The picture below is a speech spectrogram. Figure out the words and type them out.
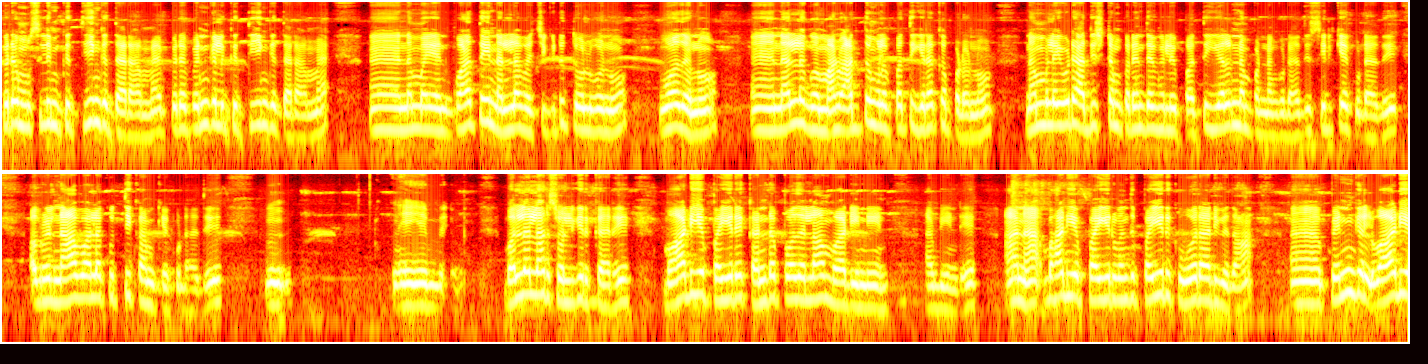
பிற முஸ்லீமுக்கு தீங்கு தராமல் பிற பெண்களுக்கு தீங்கு தராமல் நம்ம என் குணத்தையும் நல்லா வச்சுக்கிட்டு தொழுவணும் ஓதணும் நல்ல கு- ம- அடுத்தவங்களை பார்த்து இறக்கப்படணும் நம்மளை விட அதிர்ஷ்டம் குறைந்தவங்களை பார்த்து ஏளனம் பண்ணக்கூடாது சிரிக்கக்கூடாது. அவர்கள் நாவால் குத்தி காமிக்கக்கூடாது. வள்ளலார் சொல்லியிருக்காரு வாடிய பயிரை கண்ட போதெல்லாம் வாடினேன் அப்படின்ட்டு. ஆனால் வாடிய பயிர் வந்து பயிருக்கு ஓரறிவு தான். பெண்கள் வாடிய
